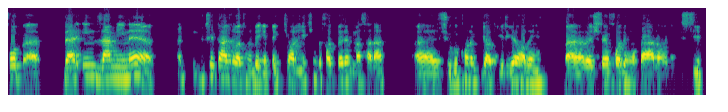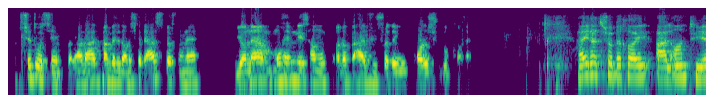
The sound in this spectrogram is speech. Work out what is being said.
خب در این زمینه می‌تونید تجربتون رو بگیم. بگیم که حالا یکی بخواد بره مثلا شروع کنه یادگیری حالا این رشته خودمون برنامه نویسی چه توصیه می‌کنه حالا حتما بره دانشگاه درس بخونه یا نه؟ مهم نیست همون حالا هر شده این کار رو شروع کنه. حقیقتش رو بخوای الان توی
